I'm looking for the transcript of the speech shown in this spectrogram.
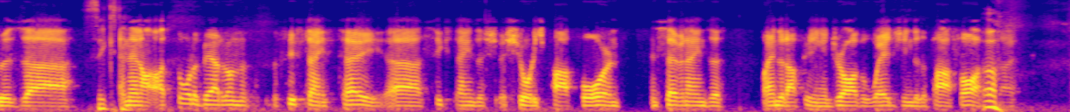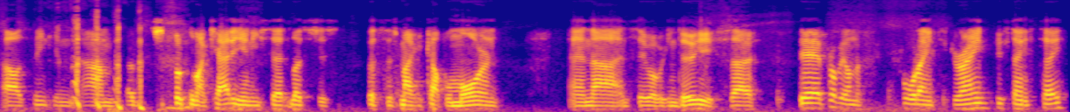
was uh, 60. and then I, I thought about it on the, the 15th tee. Uh, 16's a, sh- a shortish par four, and and 17's a I ended up hitting a driver wedge into the par five. Oh. So I was thinking, um, I just looked at my caddy, and he said, "Let's just let's just make a couple more and and uh, and see what we can do here." So yeah, probably on the 14th green, 15th tee.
